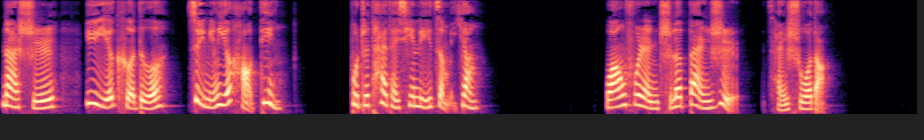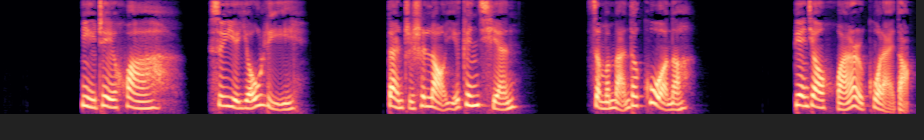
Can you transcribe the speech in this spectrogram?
那时玉也可得，罪名也好定。不知太太心里怎么样？王夫人迟了半日，才说道：“你这话虽也有理，但只是老爷跟前，怎么瞒得过呢？”便叫环儿过来道：“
